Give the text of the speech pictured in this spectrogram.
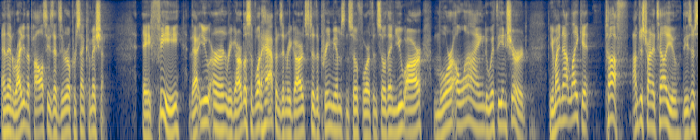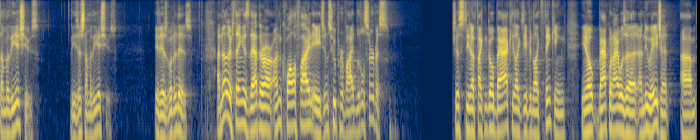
and then writing the policies at 0% commission. A fee that you earn regardless of what happens in regards to the premiums and so forth. And so then you are more aligned with the insured. You might not like it. Tough. I'm just trying to tell you these are some of the issues. These are some of the issues. It is what it is. Another thing is that there are unqualified agents who provide little service just you know if i can go back like even like thinking you know back when i was a, a new agent um,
